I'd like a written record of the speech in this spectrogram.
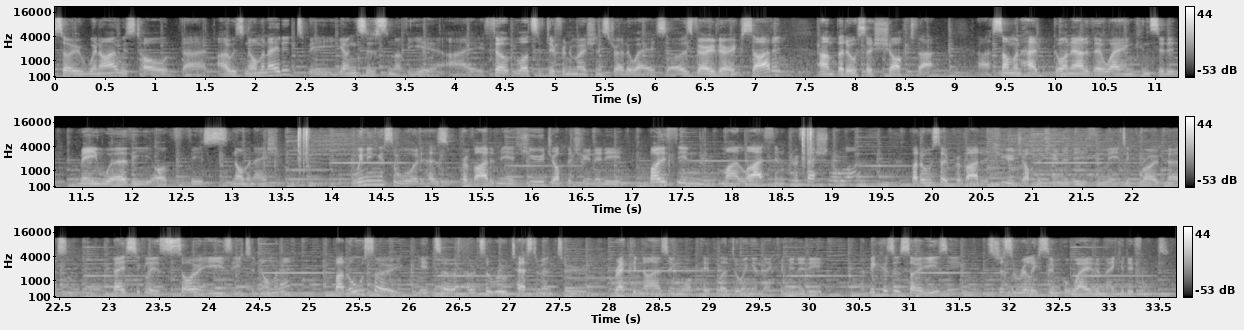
So when I was told that I was nominated to be Young Citizen of the Year, I felt lots of different emotions straight away. So I was very, very excited, um, but also shocked that uh, someone had gone out of their way and considered me worthy of this nomination. Winning this award has provided me a huge opportunity, both in my life and professional life, but also provided a huge opportunity for me to grow personally. Basically, it's so easy to nominate, but also it's a, it's a real testament to recognising what people are doing in their community. And because it's so easy, it's just a really simple way to make a difference.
